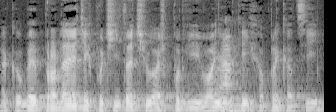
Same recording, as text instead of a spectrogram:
jakoby prodeje těch počítačů až pod vývoj nějakých aplikací.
